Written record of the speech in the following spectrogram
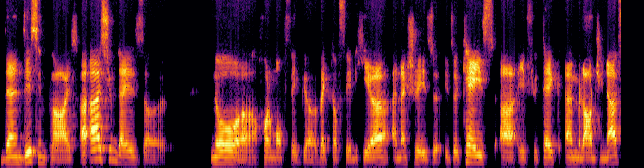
then this implies I, I assume there is uh, no uh, holomorphic uh, vector field here, and actually it's a, it's a case uh, if you take m large enough,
